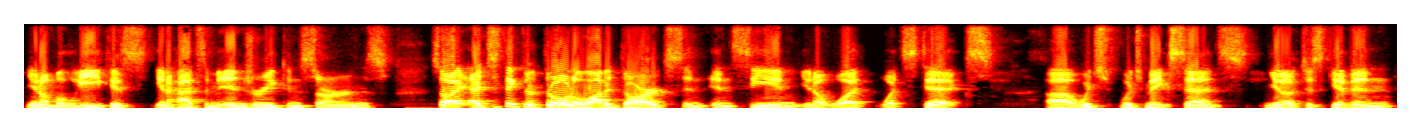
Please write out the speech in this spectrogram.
You know, Malik has you know had some injury concerns, so I, I just think they're throwing a lot of darts and in, in seeing you know what what sticks, uh, which which makes sense. You know, just given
